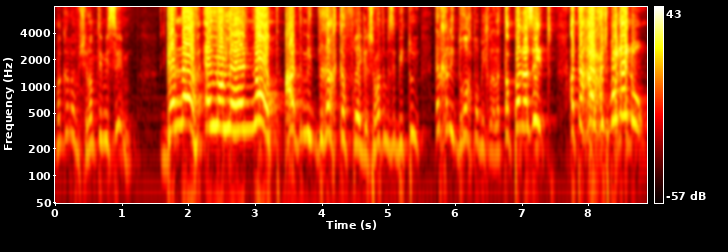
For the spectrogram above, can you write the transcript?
מה גנב? שילמתי מיסים. גנב, אין לו ליהנות עד מדרך כף רגל. שמעתם איזה ביטוי? אין לך לדרוך פה בכלל, אתה פרזיט! אתה חי על חשבוננו!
